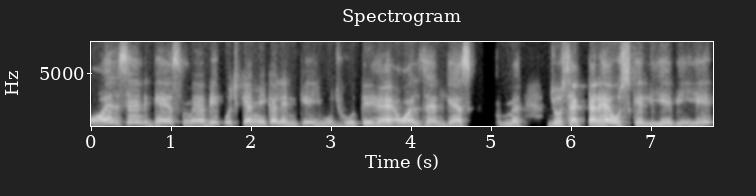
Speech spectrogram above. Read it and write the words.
ऑयल्स एंड गैस में भी कुछ केमिकल इनके यूज़ होते हैं। ऑयल्स एंड गैस जो सेक्टर है, उसके लिए भी ये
